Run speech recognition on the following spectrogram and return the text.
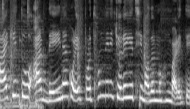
তাই কিন্তু আর দেরি না করে প্রথম দিনই চলে গেছি মদনমোহন বাড়িতে।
